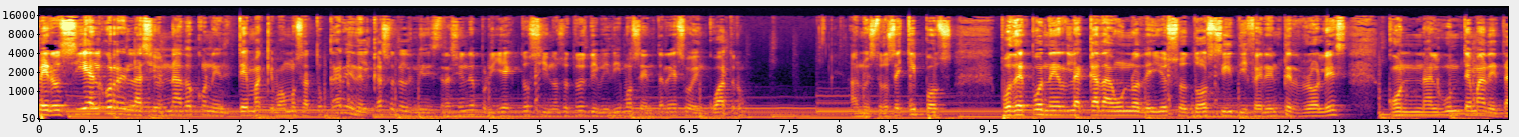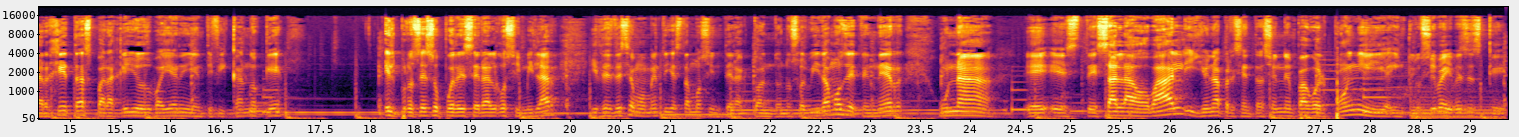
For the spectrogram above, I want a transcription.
pero sí algo relacionado con el tema que vamos a tocar. En el caso de la administración de proyectos, si nosotros dividimos en tres o en cuatro a nuestros equipos, poder ponerle a cada uno de ellos o dos diferentes roles con algún tema de tarjetas para que ellos vayan identificando que el proceso puede ser algo similar y desde ese momento ya estamos interactuando. Nos olvidamos de tener una eh, este, sala oval y una presentación en PowerPoint y inclusive hay veces que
